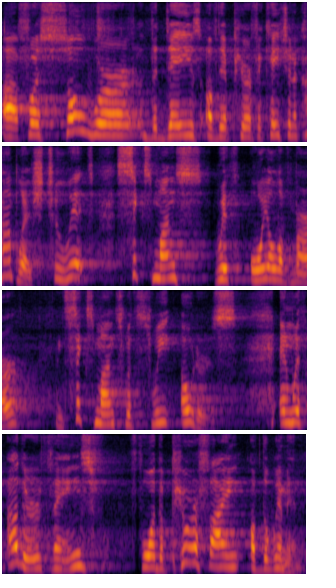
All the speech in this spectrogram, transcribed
uh, for so were the days of their purification accomplished, to wit, six months with oil of myrrh, and six months with sweet odors, and with other things for the purifying of the women.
